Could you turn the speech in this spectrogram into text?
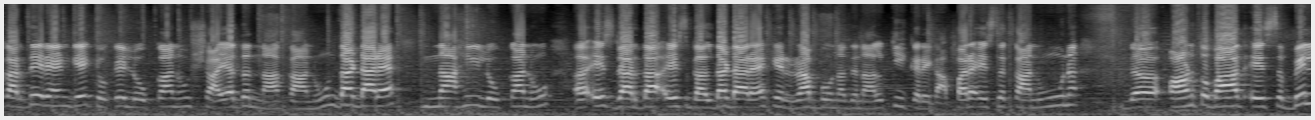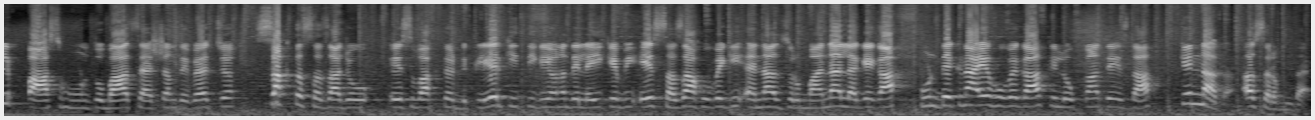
ਕਰਦੇ ਰਹਿਣਗੇ ਕਿਉਂਕਿ ਲੋਕਾਂ ਨੂੰ ਸ਼ਾਇਦ ਨਾ ਕਾਨੂੰਨ ਦਾ ਡਰ ਹੈ, ਨਾ ਹੀ ਲੋਕਾਂ ਨੂੰ ਇਸ ਡਰ ਦਾ, ਇਸ ਗੱਲ ਦਾ ਡਰ ਹੈ ਕਿ ਰੱਬ ਉਹਨਾਂ ਦੇ ਨਾਲ ਕੀ ਕਰੇਗਾ। ਪਰ ਇਸ ਕਾਨੂੰਨ ਆਉਣ ਤੋਂ ਬਾਅਦ ਇਸ ਬਿੱਲ ਪਾਸ ਹੋਣ ਤੋਂ ਬਾਅਦ ਸੈਸ਼ਨ ਦੇ ਵਿੱਚ ਸਖਤ ਸਜ਼ਾ ਜੋ ਇਸ ਵਕਤ ਡਿਕਲੇਅਰ ਕੀਤੀ ਗਈ ਉਹਨਾਂ ਦੇ ਲਈ ਕਿ ਵੀ ਇਹ ਸਜ਼ਾ ਹੋਵੇਗੀ, ਇੰਨਾ ਜੁਰਮਾਨਾ ਲੱਗੇਗਾ। ਹੁਣ ਦੇਖਣਾ ਇਹ ਹੋਵੇਗਾ ਕਿ ਲੋਕਾਂ ਤੇ ਇਸ ਦਾ ਕਿੰਨਾ ਕੁ ਅਸਰ ਹੁੰਦਾ ਹੈ।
